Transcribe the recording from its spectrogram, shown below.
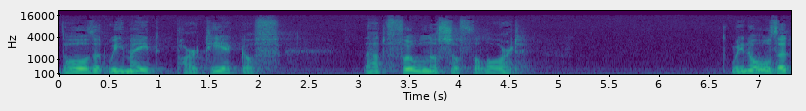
Though that we might partake of that fullness of the Lord. We know that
